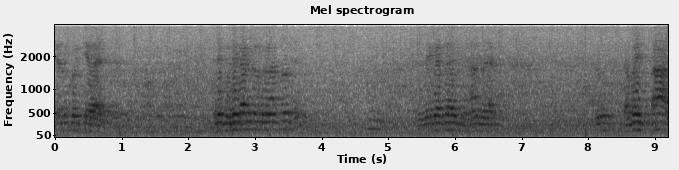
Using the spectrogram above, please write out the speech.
એને કોઈ કહેવાય જ નહીં. એટલે ગુનેગાર તો ગણાતો નથી એને કરતા જ્ઞાન રહ્યા. સમય સાર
